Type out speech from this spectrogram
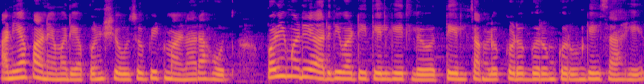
आणि या पाण्यामध्ये आपण शेवचं पीठ मारणार आहोत. पळीमध्ये अर्धी वाटी तेल घेतलं. तेल चांगलं कडक गरम करून घ्यायचं आहे.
